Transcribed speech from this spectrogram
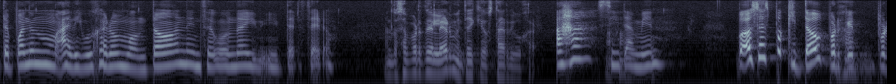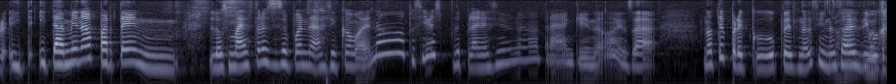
te ponen a dibujar un montón en segundo y, y tercero. entonces aparte de leer me tiene que gustar dibujar. Ajá, sí, Ajá. también. O sea, es poquito, porque... Por- y, y también aparte en los maestros sí se ponen así como de, no, pues si eres de planeación, no, tranqui, ¿no? O sea, no te preocupes, ¿no? Si no sabes No te dibujar.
